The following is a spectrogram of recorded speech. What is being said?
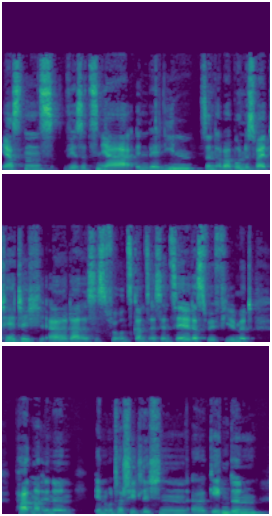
erstens, wir sitzen ja in Berlin, sind aber bundesweit tätig. Äh, da ist es für uns ganz essentiell, dass wir viel mit Partnerinnen in unterschiedlichen äh, Gegenden,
